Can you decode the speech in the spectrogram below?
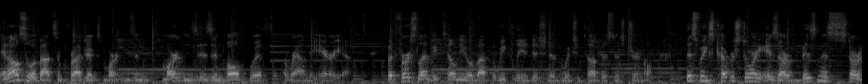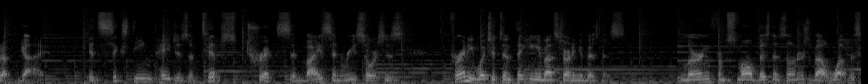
and also about some projects Martens and Martens is involved with around the area. But first, let me tell you about the weekly edition of the Wichita Business Journal. This week's cover story is our business startup guide. It's 16 pages of tips, tricks, advice, and resources for any Wichitan thinking about starting a business learn from small business owners about what was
